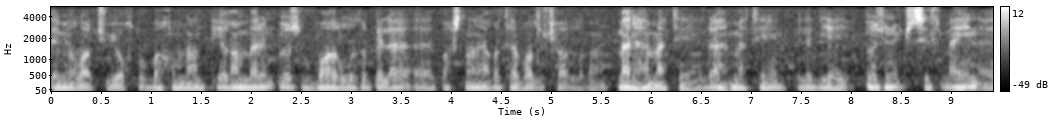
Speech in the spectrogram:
demək olar ki, yoxdur. Baxımdan peyğəmbərin öz varlığı belə ə, başdan ayağa təvazökarlığın, mərhəmətin, rəhmətin, belə deyək, özünü kiçiltməyin ə,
